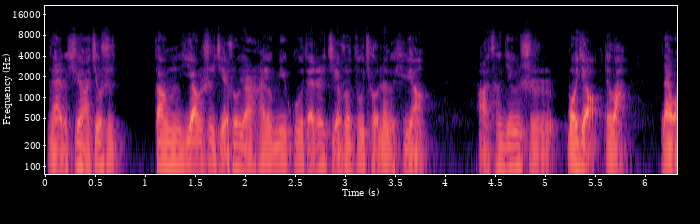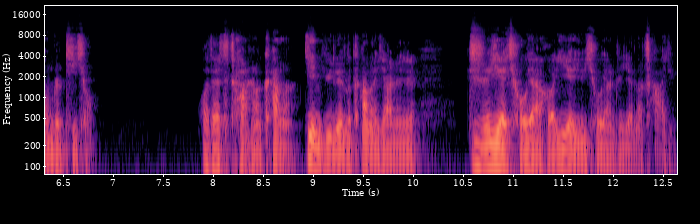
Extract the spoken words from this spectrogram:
哪个徐阳就是当央视解说员还有咪咕在这解说足球那个徐阳，啊曾经是国脚对吧？来我们这踢球。我在场上看了，近距离的看了一下人家职业球员和业余球员之间的差距。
